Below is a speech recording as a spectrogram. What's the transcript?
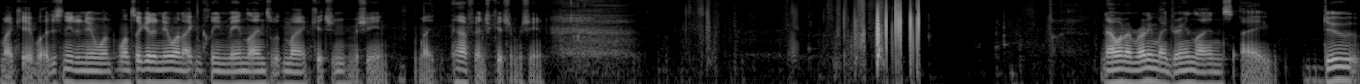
my cable. I just need a new one. Once I get a new one, I can clean main lines with my kitchen machine, my half inch kitchen machine. Now, when I'm running my drain lines, I do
